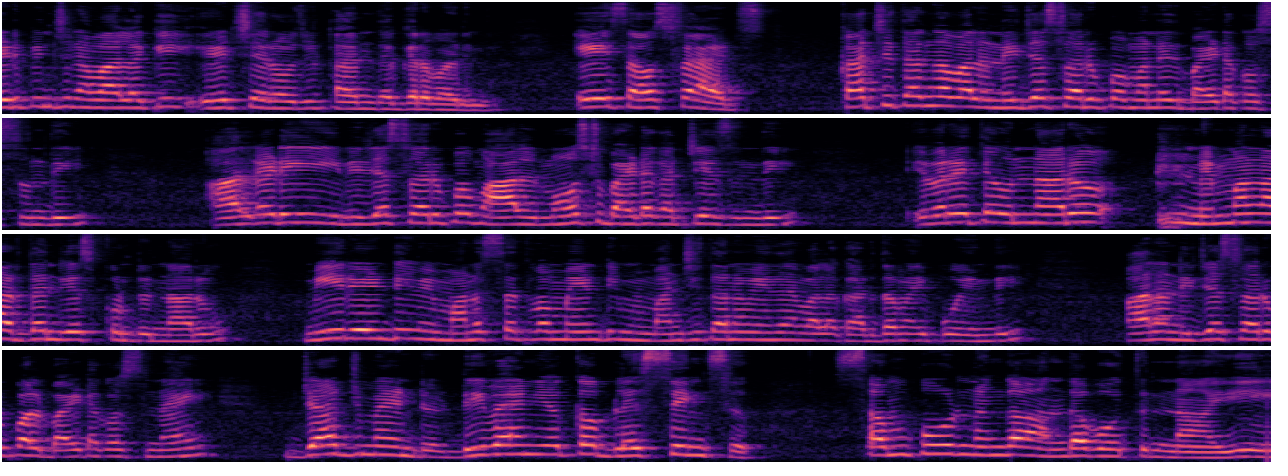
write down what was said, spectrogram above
ఏడిపించిన వాళ్ళకి ఏడ్చే రోజు టైం దగ్గర పడింది. ఏ సౌస్ ఫ్యాట్స్ ఖచ్చితంగా వాళ్ళ నిజ స్వరూపం అనేది బయటకు వస్తుంది ఆల్రెడీ నిజ స్వరూపం ఆల్మోస్ట్ బయటకు వచ్చేసింది ఎవరైతే ఉన్నారో మిమ్మల్ని అర్థం చేసుకుంటున్నారు. మీరేంటి మీ మనస్తత్వం ఏంటి మీ మంచితనం ఏంటి వాళ్ళకి అర్థమైపోయింది. వాళ్ళ నిజ స్వరూపాలు బయటకు వస్తున్నాయి జడ్జ్మెంట్ డివైన్ యొక్క బ్లెస్సింగ్స్ సంపూర్ణంగా అందబోతున్నాయి.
